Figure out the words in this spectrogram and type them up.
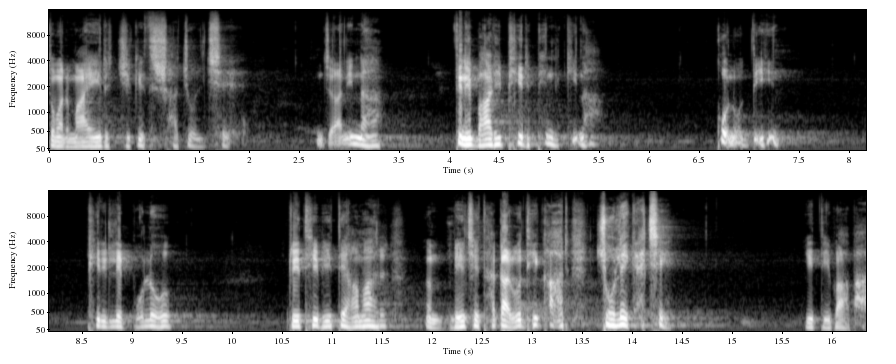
তোমার মায়ের চিকিৎসা চলছে। জানি না তিনি বাড়ি ফিরবেন কি না। কোনো দিন ফিরলে বলো, পৃথিবীতে আমার বেঁচে থাকার অধিকার চলে গেছে। ইতি বাবা,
